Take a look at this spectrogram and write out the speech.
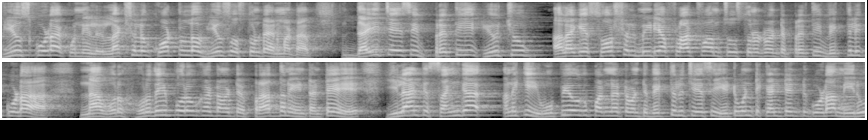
వ్యూస్ కూడా కొన్ని లక్షలు కోట్లలో వ్యూస్ వస్తుంటాయి అనమాట దయచేసి ప్రతి యూట్యూబ్ అలాగే సోషల్ మీడియా ప్లాట్ఫామ్ చూస్తున్నటువంటి ప్రతి వ్యక్తులకు కూడా నా హృ హృదయపూర్వకమైనటువంటి ప్రార్థన ఏంటంటే ఇలాంటి సంఘానికి ఉపయోగపడినటువంటి వ్యక్తులు చేసే ఎటువంటి కంటెంట్ కూడా మీరు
